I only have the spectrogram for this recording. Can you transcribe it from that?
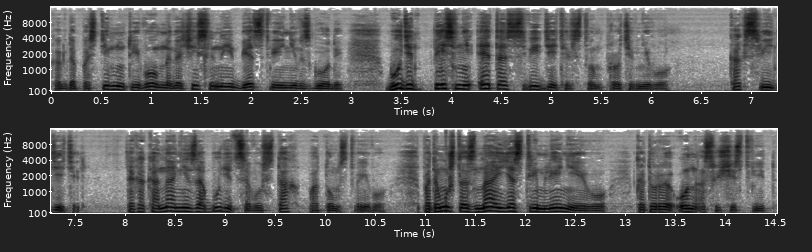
Когда постигнут его многочисленные бедствия и невзгоды, будет песня эта свидетельством против него, как свидетель, так как она не забудется в устах потомства его, потому что знаю я стремление его, которое он осуществит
